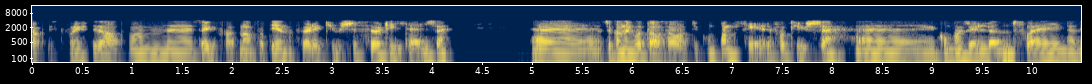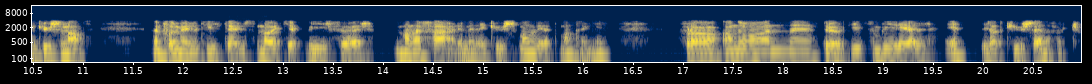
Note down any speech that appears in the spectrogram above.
praktisk fornuftig da, at man uh, sørger for at den ansatte gjennomfører kurset før tiltredelse. Eh, så kan det godt avtale at du kompenserer for kurset, eh, kompenserer lønn for denne kurset, men at den formelle tiltredelsen da ikke blir før man er ferdig med det kurset man vet man trenger. For da kan du ha en prøvetid som blir reell etter at kurset er gjennomført.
